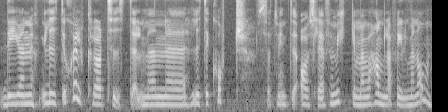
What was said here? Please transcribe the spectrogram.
det är ju en lite självklar titel men uh, lite kort så att vi inte avslöjar för mycket. Men vad handlar filmen om?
